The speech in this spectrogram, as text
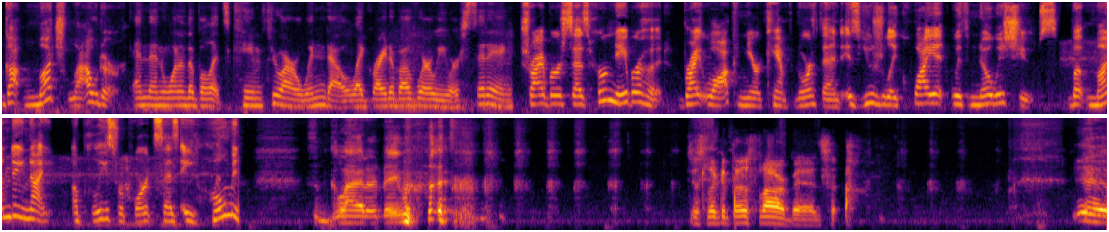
got much louder. And then one of the bullets came through our window, like right above where we were sitting. Schreiber says her neighborhood, Brightwalk near Camp North End, is usually quiet with no issues. But Monday night, a police report says a home It's a glider neighborhood. Just look at those flower beds. yeah,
